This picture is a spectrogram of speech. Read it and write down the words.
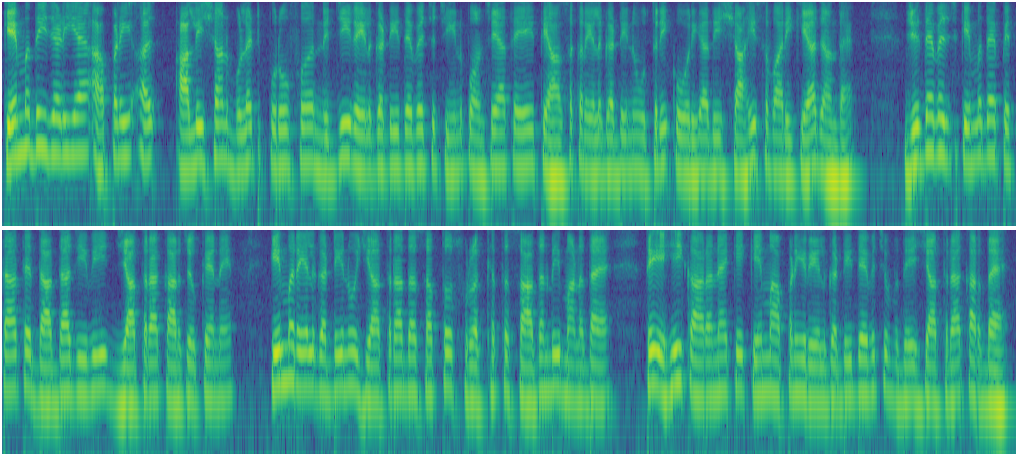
ਕਿਮ ਦੀ ਜਿਹੜੀ ਹੈ ਆਪਣੀ ਅ- ਆਲੀਸ਼ਾਨ ਬੁਲੇਟ ਪ੍ਰੂਫ ਨਿੱਜੀ ਰੇਲ ਗੱਡੀ ਦੇ ਵਿੱਚ ਚੀਨ ਪਹੁੰਚਿਆ ਤੇ ਇਤਿਹਾਸਕ ਰੇਲ ਗੱਡੀ ਨੂੰ ਉੱਤਰੀ ਕੋਰੀਆ ਦੀ ਸ਼ਾਹੀ ਸਵਾਰੀ ਕਿਹਾ ਜਾਂਦਾ ਹੈ ਜਿਸ ਦੇ ਵਿੱਚ ਕਿਮ ਦੇ ਪਿਤਾ ਤੇ ਦਾਦਾ ਜੀ ਵੀ ਯਾਤਰਾ ਕਰ ਚੁੱਕੇ ਨੇ ਕਿਮ ਰੇਲ ਗੱਡੀ ਨੂੰ ਯਾਤਰਾ ਦਾ ਸਭ ਤੋਂ ਸੁਰੱਖਿਅਤ ਸਾਧਨ ਵੀ ਮੰਨਦਾ ਹੈ ਤੇ ਇਹੀ ਕਾਰਨ ਹੈ ਕਿ ਕਿਮ ਆਪਣੀ ਰੇਲ ਗੱਡੀ ਦੇ ਵਿੱਚ ਵਿਦੇਸ਼ ਯਾਤਰਾ ਕਰਦਾ ਹੈ।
